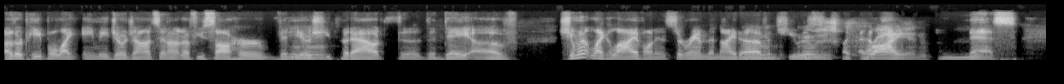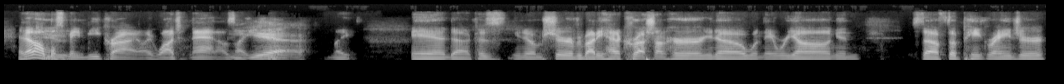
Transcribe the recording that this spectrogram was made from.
other people like amy jo johnson i don't know if you saw her video Mhm. she put out the the day of she went like live on instagram the night of and Mhm. she was, it was just like a crying. mess and that almost Dude. made me cry like watching that i was like yeah. like and uh because you know i'm sure everybody had a crush on her you know when they were young and stuff the pink ranger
